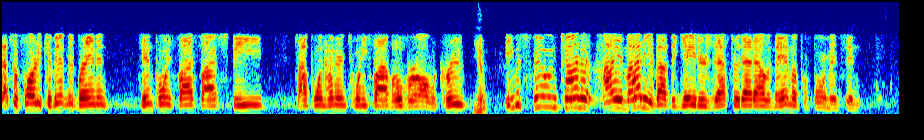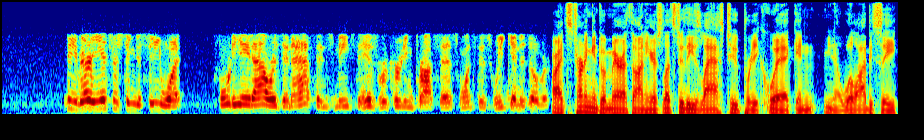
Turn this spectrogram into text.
that's a Florida commitment, Brandon. 10.55 speed, top 125 overall recruit. Yep. He was feeling kind of high and mighty about the Gators after that Alabama performance, and it be very interesting to see what 48 hours in Athens means to his recruiting process once this weekend is over. All right, it's turning into a marathon here, so let's do these last two pretty quick, and you know we'll obviously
